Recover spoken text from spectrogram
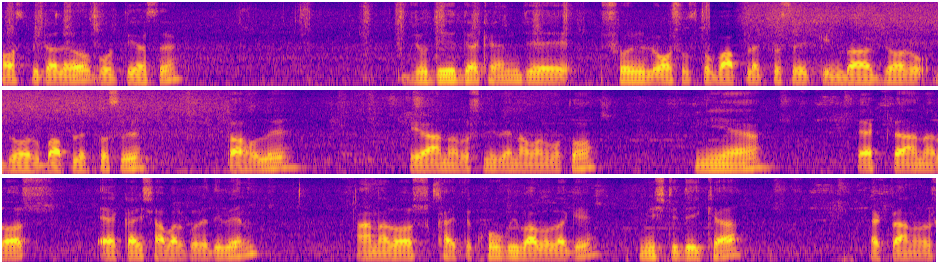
হসপিটালেও ভর্তি আছে। যদি দেখেন যে শরীর অসুস্থ, বাপ লাগতেছে কিংবা জ্বর জ্বর বাপ লাগতেছে তাহলে এ আনারস নেবেন আমার মতো। নিয়ে একটা আনারস একাই সাবার করে দিবেন। আনারস খাইতে খুবই ভালো লাগে। মিষ্টি দেখা একটা আনারস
